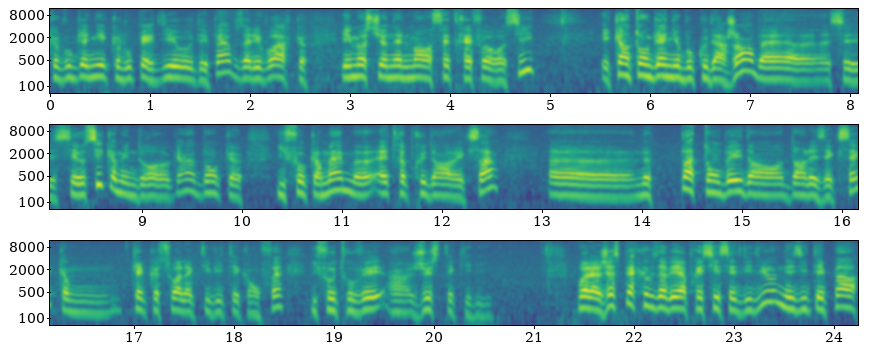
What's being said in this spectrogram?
que vous gagnez, que vous perdiez au départ, vous allez voir que émotionnellement c'est très fort aussi et quand on gagne beaucoup d'argent, ben, euh, c'est aussi comme une drogue. Hein. donc euh, il faut quand même euh, être prudent avec ça, ne pas tomber dans, les excès comme quelle que soit l'activité qu'on fait, il faut trouver un juste équilibre. Voilà j'espère que vous avez apprécié cette vidéo, n'hésitez pas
